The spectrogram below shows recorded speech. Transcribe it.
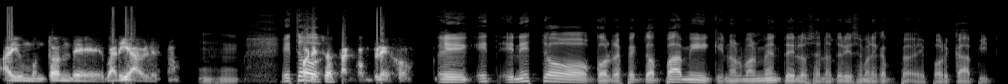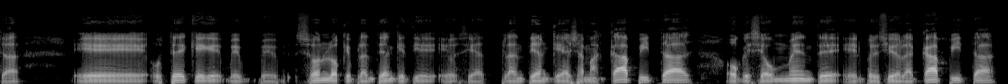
hay un montón de variables, ¿no? Por eso es tan complejo. Eh, en esto, con respecto a PAMI, que normalmente los sanatorios se manejan eh, por cápita, eh, ustedes que son los que plantean que o sea, plantean que haya más cápitas o que se aumente el precio de la cápita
